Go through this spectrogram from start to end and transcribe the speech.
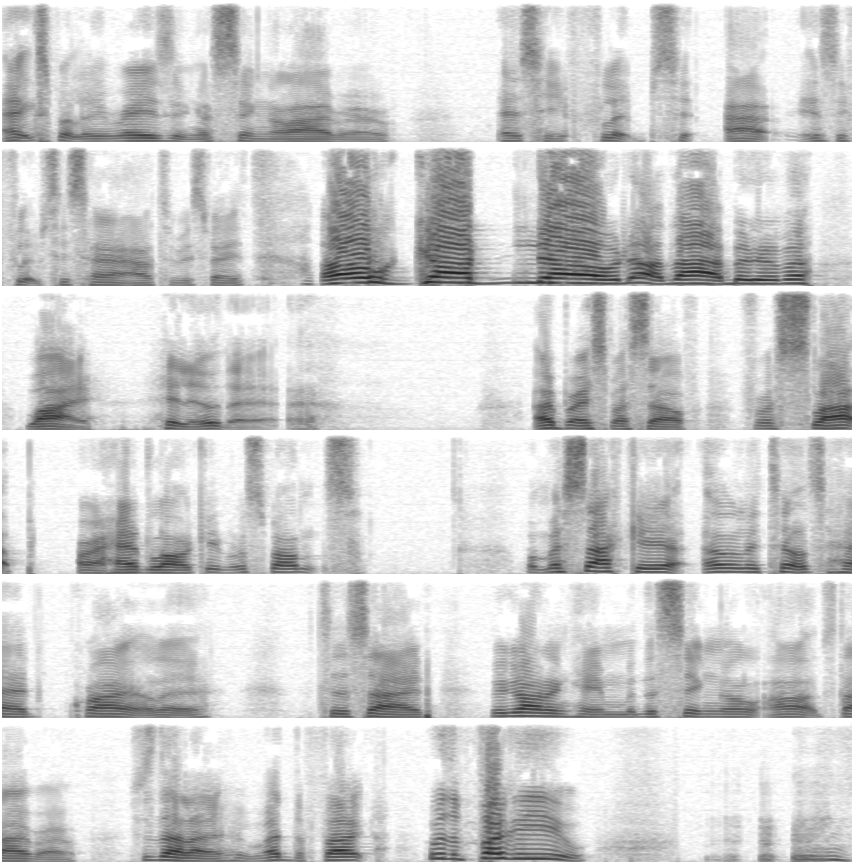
expertly raising a single eyebrow as he flips out as he flips his hair out of his face. Oh God, no, not that maneuver. Why? Hello there. I brace myself for a slap or a headlock in response, but Misaki only tilts her head quietly to the side, regarding him with a single arched eyebrow. She's not like, what the fuck? Who the fuck are you? Can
